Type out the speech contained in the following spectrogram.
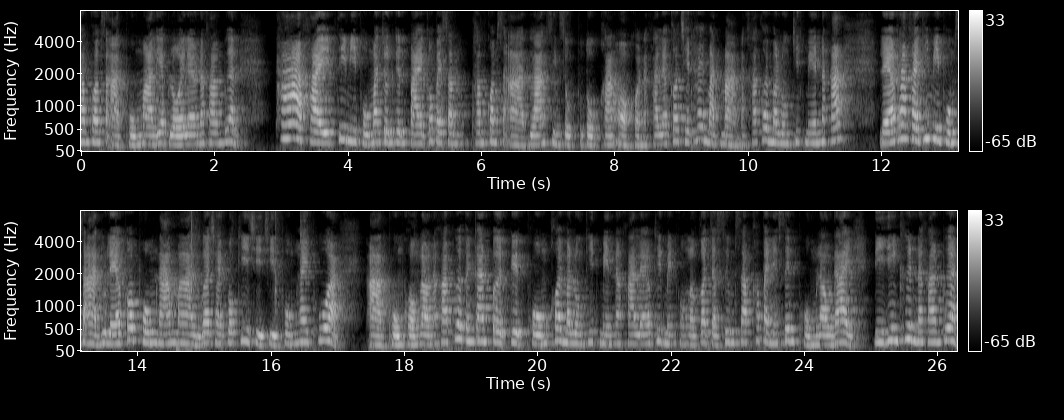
ทำความสะอาดผมมาเรียบร้อยแล้วนะคะ เพื่อนถ้าใครที่มีผมมันจนเกินไปก็ไปทำทำความสะอาดล้างสิ่งสกปรกค้างออกก่อนนะคะ แล้วก็เช็ดให้หมาดๆนะคะ ค่อยมาลงทรีทเมนต์นะคะ แล้วถ้าใครที่มีผมสะอาดอยู่แล้วก็พรมน้ำมาหรือว่าใช้ป๊อกกี้ฉีดฉีดผมให้ทั่ว ผมของเรานะคะ เพื่อเป็นการเปิดเกล็ดผมค่อยมาลงทรีทเมนต์นะคะ แล้วทรีทเมนต์ของเราก็จะซึมซับเข้าไปในเส้นผมเราได้ดียิ่งขึ้นนะคะเพื่อน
